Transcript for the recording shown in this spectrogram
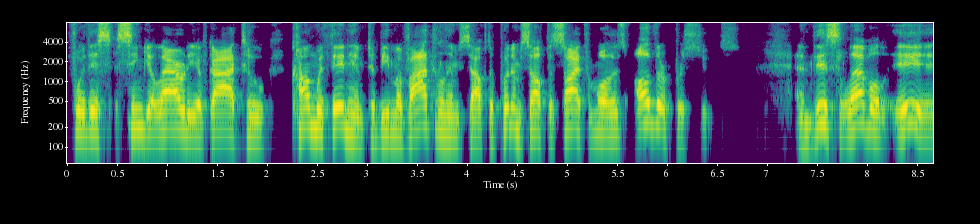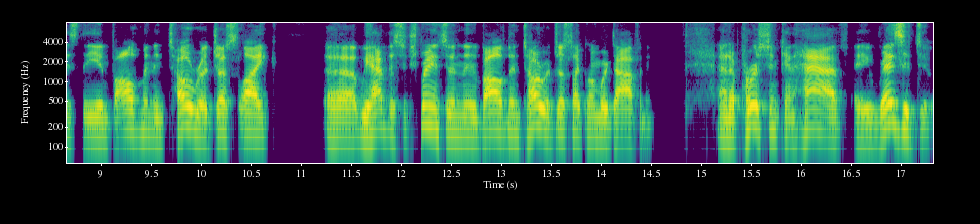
for this singularity of God to come within him, to be mavatal himself, to put himself aside from all his other pursuits. And this level is the involvement in Torah, just like uh, we have this experience in involved in Torah, just like when we're davening. And a person can have a residue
